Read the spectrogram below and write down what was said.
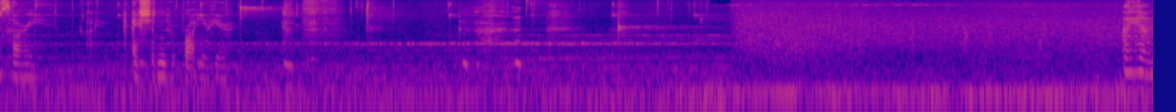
I'm sorry. I, I shouldn't have brought you here. I am.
